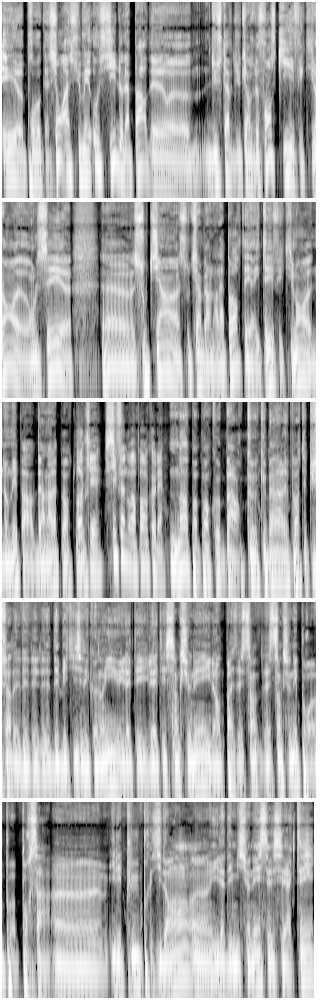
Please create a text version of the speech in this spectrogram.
et euh, provocation assumée aussi de la part euh, du staff du 15 de France qui effectivement, euh, on le sait, soutient soutient Bernard Laporte et a été effectivement nommé par Bernard Laporte. Ok, Stephen ne pas en colère. Non, pas, pas encore. Alors, que, que Bernard Laporte ait pu faire des, des, des, des bêtises et des conneries, il a été, il a été sanctionné, il est en passe d'être san- d'être sanctionné pour, pour, pour ça. Euh, il est plus président, euh, il a démissionné, c'est c'est acté.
